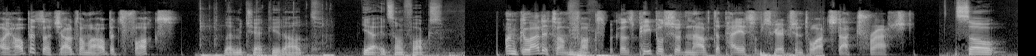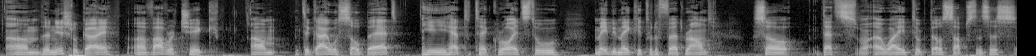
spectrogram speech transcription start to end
I hope it's on Showtime. I hope it's Fox. Let me check it out. Yeah, it's on Fox. I'm glad it's on Fox because people shouldn't have to pay a subscription to watch that trash. So um, the initial guy, uh, Wawrzyk, um, the guy was so bad he had to take roids to maybe make it to the third round. So that's uh, why he took those substances,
